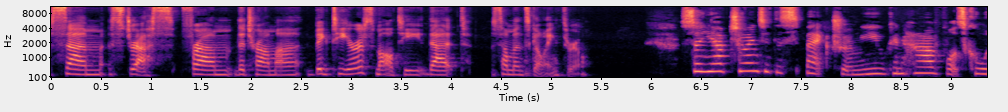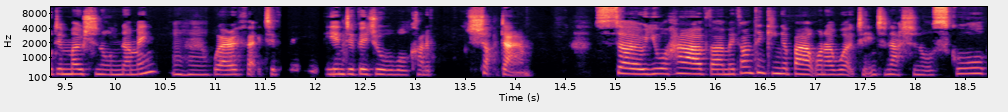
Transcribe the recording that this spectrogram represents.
some stress from the trauma, big T or small t, that someone's going through? So you have two ends of the spectrum. You can have what's called emotional numbing, Mm-hmm. where effectively the individual will kind of shut down. So you will have, um, if I'm thinking about when I worked at international school,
